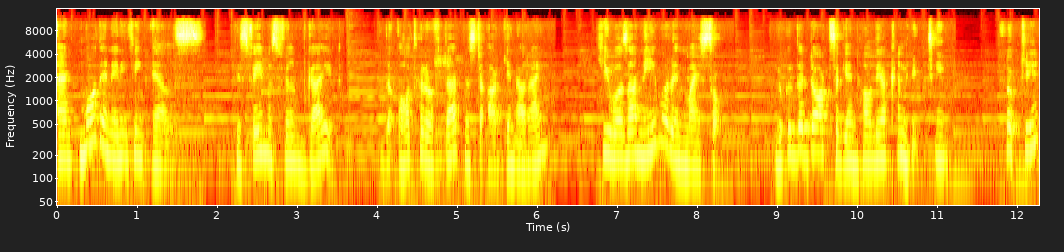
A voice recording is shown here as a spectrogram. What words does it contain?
and more than anything else, his famous film Guide. The author of that, Mr. R.K. Narayan, he was our neighbor in Mysore. Look at the dots again, how they are connecting. Okay?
